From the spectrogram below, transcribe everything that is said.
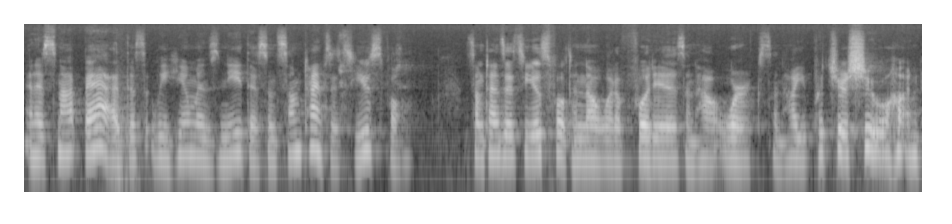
And it's not bad. This, we humans need this, and sometimes it's useful. Sometimes it's useful to know what a foot is and how it works and how you put your shoe on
